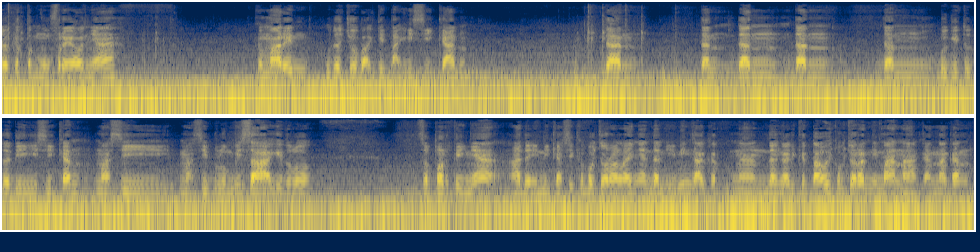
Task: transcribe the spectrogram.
udah ketemu freonnya kemarin udah coba kita isikan. Dan dan dan dan dan begitu udah diisikan masih masih belum bisa gitu loh. Sepertinya ada indikasi kebocoran lainnya dan ini nggak nggak diketahui kebocoran di mana. Karena kan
